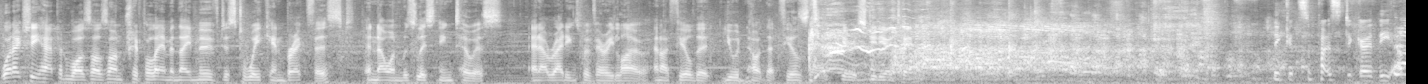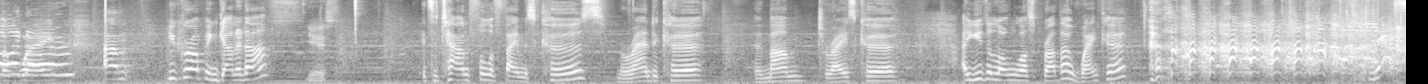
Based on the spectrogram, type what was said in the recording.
what actually happened was I was on Triple M and they moved us to weekend breakfast and no one was listening to us and our ratings were very low. And I feel that you would know what that feels like here at Studio 10. I think it's supposed to go the other way. Um, you grew up in Gunnedah. Yes. It's a town full of famous Kerrs, Miranda Kerr, her mum, Therese Kerr. Are you the long lost brother, Wanker? yes!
